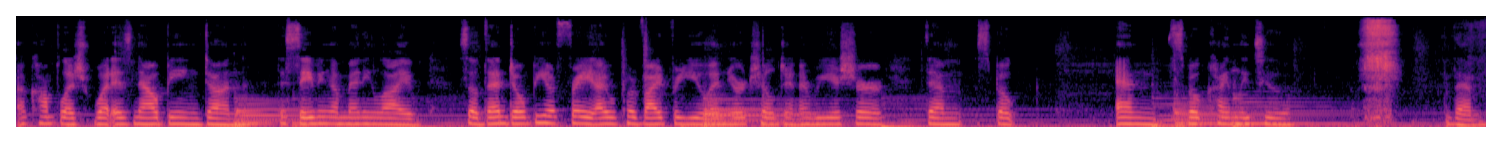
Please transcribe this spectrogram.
accomplish what is now being done, the saving of many lives. So then don't be afraid. I will provide for you and your children and reassure them spoke and spoke kindly to them.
